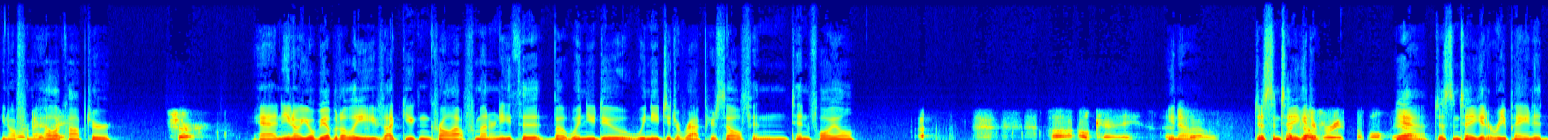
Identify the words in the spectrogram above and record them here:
you know, from a helicopter. Sure. And, you know, you'll be able to leave, like you can crawl out from underneath it, but when you do, we need you to wrap yourself in tinfoil, Uh, okay. you know, sounds- just until that you get sounds it. reasonable. Yeah. Yeah. just until you get it repainted.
